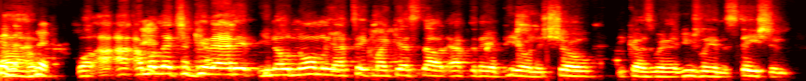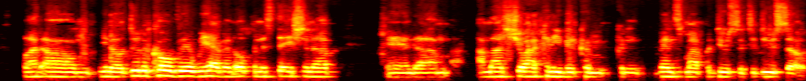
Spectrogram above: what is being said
Um, well, I, am gonna let you get at it. You know, normally I take my guests out after they appear on the show because we're usually in the station. But um, you know, due to COVID, we haven't opened the station up, and um, I'm not sure I can even com- convince my producer to do so.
